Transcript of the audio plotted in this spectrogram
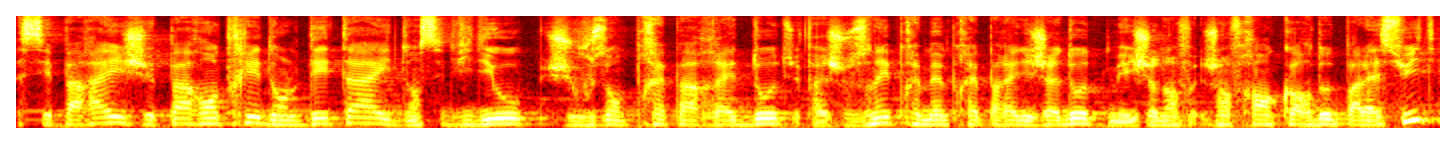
C'est pareil, je ne vais pas rentrer dans le détail dans cette vidéo, je vous en préparerai d'autres, enfin je vous en ai même préparé déjà d'autres, mais j'en ferai encore d'autres par la suite,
